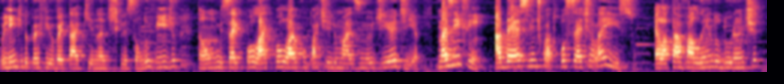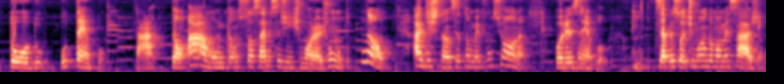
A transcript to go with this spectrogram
O link do perfil vai estar aqui na descrição do vídeo. Então me segue por lá, que por lá eu compartilho mais o meu dia a dia. Mas enfim, a DS 24 por 7 ela é isso. Ela tá valendo durante todo o tempo tá? Então, ah, amor, então só serve se a gente mora junto? Não. A distância também funciona. Por exemplo, se a pessoa te manda uma mensagem,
